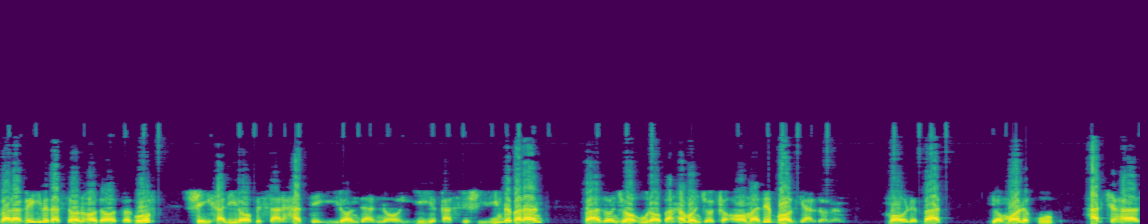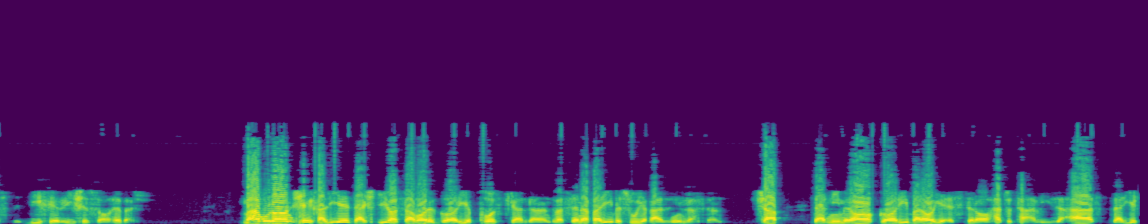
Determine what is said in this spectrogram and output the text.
ورقه ای به دست آنها داد و گفت شیخلی را به سرحد ایران در ناحیه قصر شیرین ببرند و از آنجا او را به همانجا که آمده بازگردانند. مال بد یا مال خوب هرچه هست بیخ ریش صاحبش. معموران شیخلی دشتی را سوار گاری پست کردند و سه نفری به سوی قزوین رفتند. شب در نیمه راه گاری برای استراحت و تعویز اسب در یک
